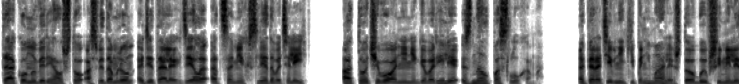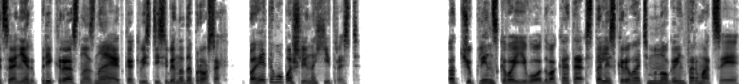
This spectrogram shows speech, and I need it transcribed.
Так он уверял, что осведомлен о деталях дела от самих следователей, а то, чего они не говорили, знал по слухам. Оперативники понимали, что бывший милиционер прекрасно знает, как вести себя на допросах, поэтому пошли на хитрость. От Чуплинского и его адвоката стали скрывать много информации,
